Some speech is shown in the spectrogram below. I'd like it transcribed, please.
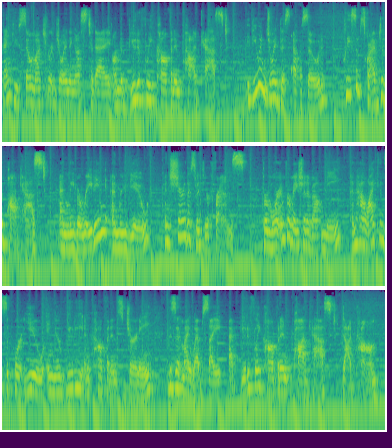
Thank you so much for joining us today on the Beautifully Confident podcast. If you enjoyed this episode, please subscribe to the podcast and leave a rating and review and share this with your friends. For more information about me and how I can support you in your beauty and confidence journey, visit my website at beautifullyconfidentpodcast.com.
